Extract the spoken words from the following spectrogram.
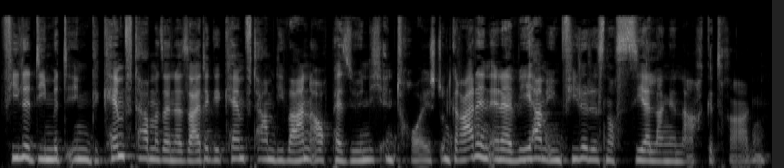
viele, die mit ihm gekämpft haben, an seiner Seite gekämpft haben, die waren auch persönlich enttäuscht. Und gerade in NRW haben ihm viele das noch sehr lange nachgetragen.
